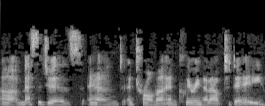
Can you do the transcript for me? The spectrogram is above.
uh, messages and, and trauma and clearing that out today.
